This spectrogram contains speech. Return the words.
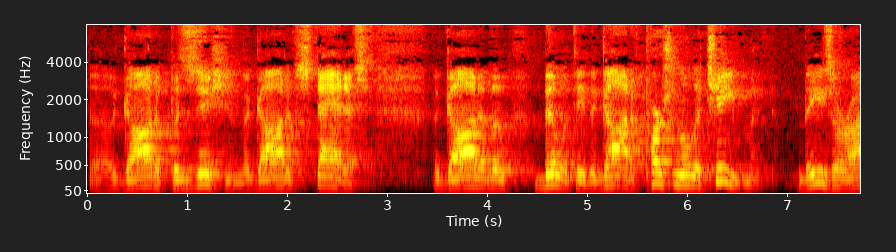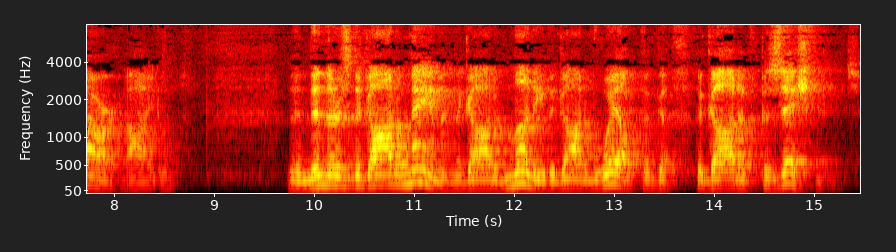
uh, the God of position, the God of status, the God of ability, the God of personal achievement. These are our idols. And then there's the God of mammon, the God of money, the God of wealth, the, the God of possessions.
